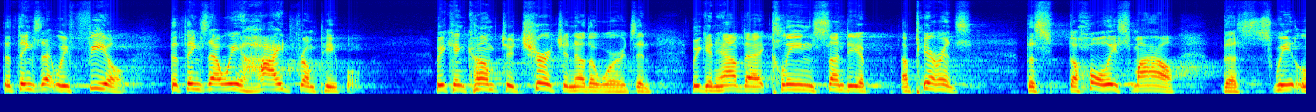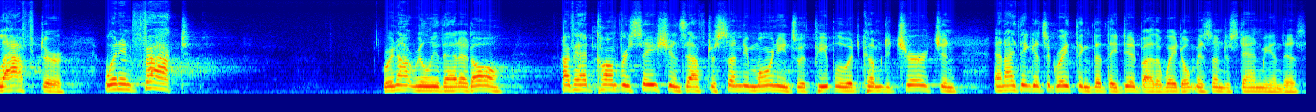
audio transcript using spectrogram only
the things that we feel, the things that we hide from people. We can come to church, in other words, and we can have that clean Sunday appearance, the, the holy smile, the sweet laughter, when in fact, we're not really that at all. I've had conversations after Sunday mornings with people who had come to church, and, and I think it's a great thing that they did, by the way. Don't misunderstand me in this.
